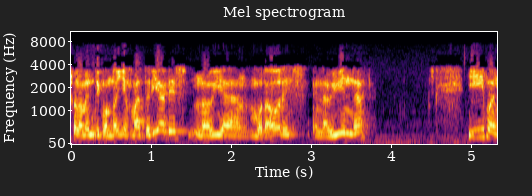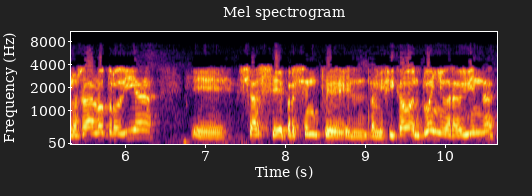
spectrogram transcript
Solamente con daños materiales, no había moradores en la vivienda. Y bueno, ya al otro día ya se presente el damnificado, el dueño de la vivienda,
